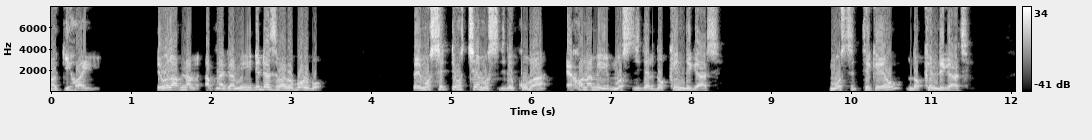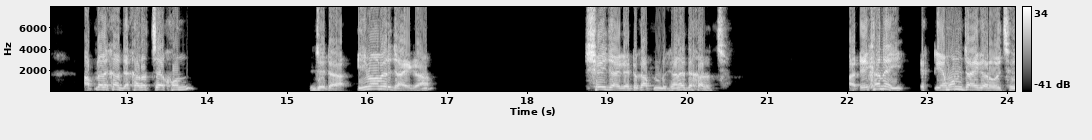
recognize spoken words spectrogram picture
নকি হয়। এগুলো আপনার, আপনাকে আমি ডিটেলস ভাবে বলব এই মসজিদটি হচ্ছে মসজিদে কুবা। এখন আমি মসজিদের দক্ষিণ দিকে আছি। মসজিদ থেকেও দক্ষিণ দিকে আছি। আপনার এখানে দেখা যাচ্ছে এখন যেটা ইমামের জায়গা, সেই জায়গাটুকু আপনার এখানে দেখা যাচ্ছে। আর এখানেই একটি এমন জায়গা রয়েছে,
